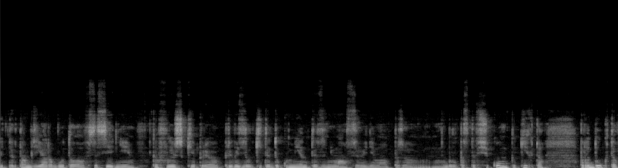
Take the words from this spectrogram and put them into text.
э, там, где я работала в соседней кафешке, привозил какие-то документы, занимался, видимо, был поставщиком каких-то продуктов.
